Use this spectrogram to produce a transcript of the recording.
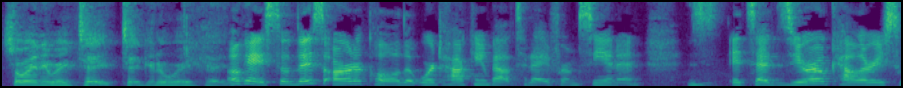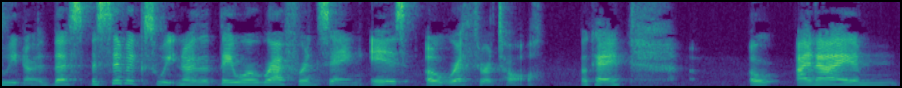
So anyway, take take it away, Kate. Okay, so this article that we're talking about today from CNN, it said zero calorie sweetener. The specific sweetener that they were referencing is erythritol. Okay. Oh, and I am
